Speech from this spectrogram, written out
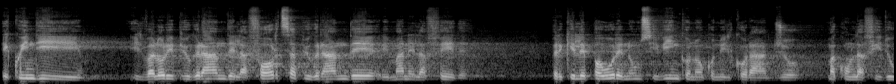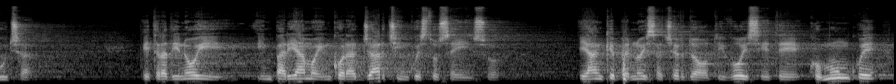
E quindi il valore più grande, la forza più grande rimane la fede, perché le paure non si vincono con il coraggio, ma con la fiducia. E tra di noi impariamo a incoraggiarci in questo senso. E anche per noi sacerdoti, voi siete comunque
